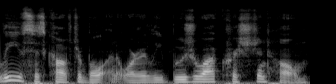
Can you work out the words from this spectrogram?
leaves his comfortable and orderly bourgeois Christian home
